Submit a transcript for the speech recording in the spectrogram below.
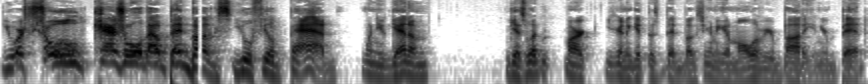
You are so casual about bed bugs. You'll feel bad when you get them. Guess what, Mark? You're going to get those bed bugs. You're going to get them all over your body and your bed.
